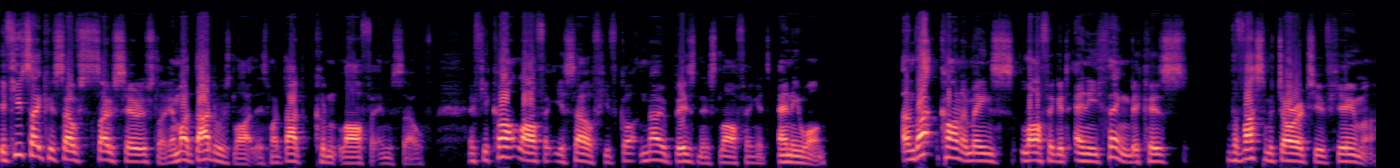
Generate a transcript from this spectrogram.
if you take yourself so seriously, and my dad was like this. My dad couldn't laugh at himself. If you can't laugh at yourself, you've got no business laughing at anyone. And that kind of means laughing at anything because the vast majority of humor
